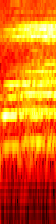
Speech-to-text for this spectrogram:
One.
